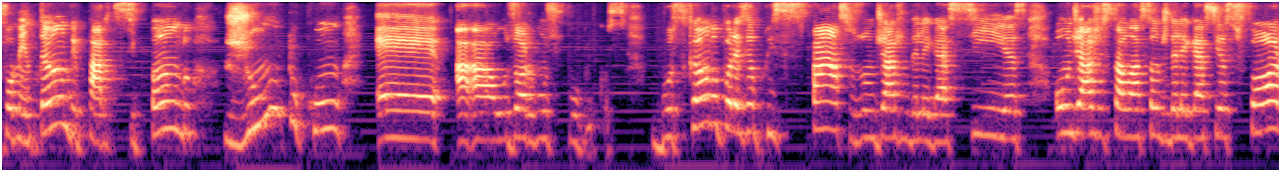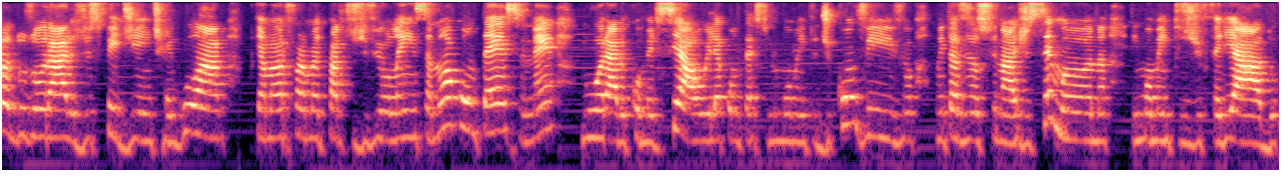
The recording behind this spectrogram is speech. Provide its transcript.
fomentando e participando junto com é, a, a, os órgãos públicos, buscando, por exemplo, espaços onde hajam delegacias, onde haja instalação de delegacias fora dos horários de expediente regular, que a maior forma de parte de violência não acontece, né, no horário comercial, ele acontece no momento de convívio, muitas vezes aos finais de semana, em momentos de feriado.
